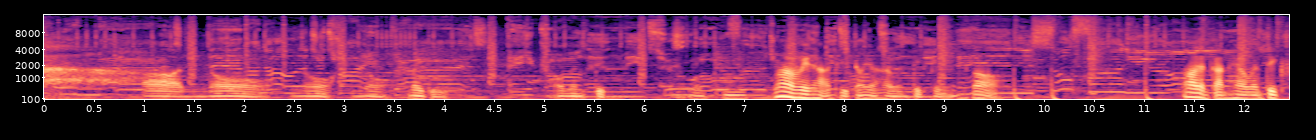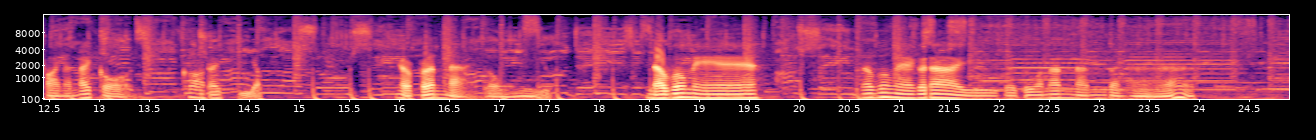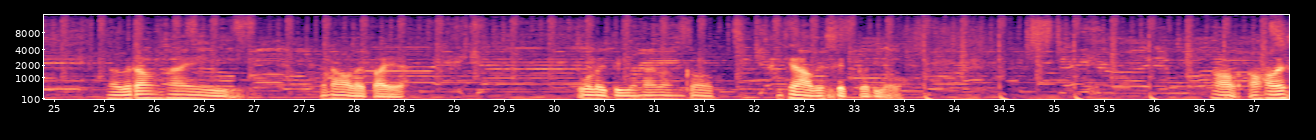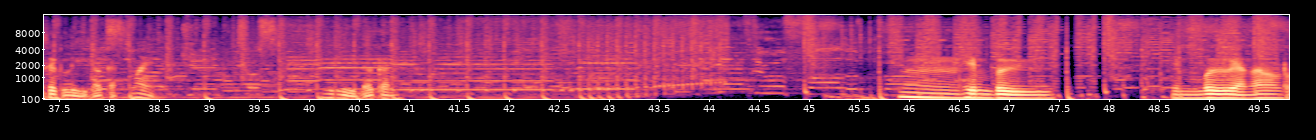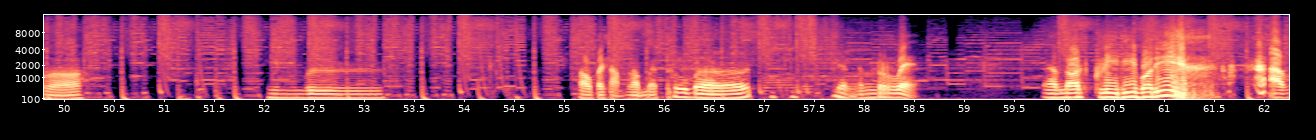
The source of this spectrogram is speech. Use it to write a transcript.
กี้ว่ามีทางที่ต้องอย่างไฮวันติกเลยก็นอกจากการไฮวันติกฝ่ายนั้นได้ก่อน ก็ได้เปรียบเฮลเฟิร์นนายลงมีอยู่ Nevermare Nevermare ก็ได้อยู่แต่ตัวนั่นนะมีปัญหา เราก็ต้องให้ไม่เอาอะไรไปอะตัวอะไรตีกันได้บ้างก็แค่เอาไปเสกตัวเดียว เอาเอาเอาไปเสกลีแล้วกันไม่ไม่ลีแล้วกันอืมฮิมบือหิมบืออย่างนั้นเหรอหิมบือเอาไปสำหรับ Battle Bird อย่างนั้นแหละ I'm not greedy body อะ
